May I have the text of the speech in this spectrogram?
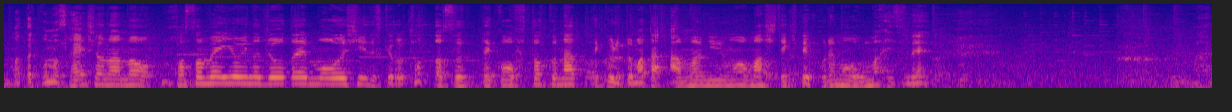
またこの最初のあの細麺寄りの状態も美味しいですけどちょっと吸ってこう太くなってくるとまた甘みも増してきてこれもうまいですね。うまい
